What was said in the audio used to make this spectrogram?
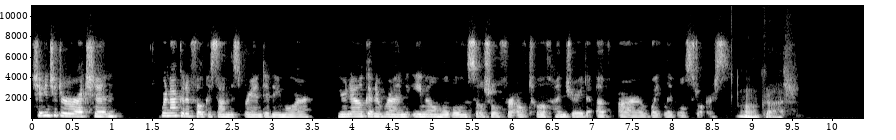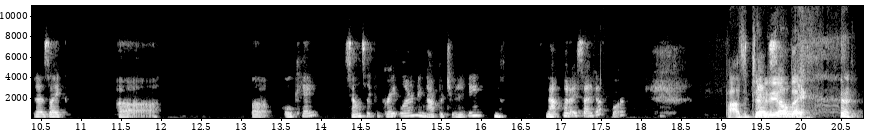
change your direction. We're not going to focus on this brand anymore. You're now going to run email, mobile, and social for all 1,200 of our white label stores. Oh, gosh. And I was like, uh, uh, okay, sounds like a great learning opportunity. not what I signed up for. Positivity so, all day. like,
